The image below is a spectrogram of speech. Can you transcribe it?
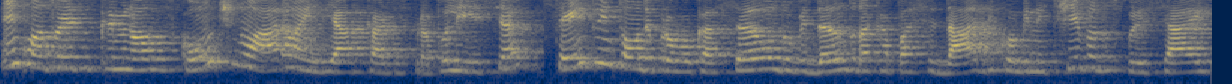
Enquanto isso, os criminosos continuaram a enviar as cartas para a polícia, sempre em tom de provocação, duvidando da capacidade cognitiva dos policiais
